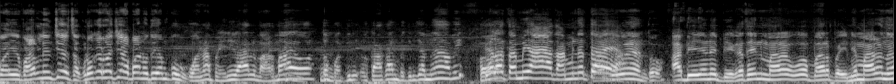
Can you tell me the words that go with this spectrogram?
ભાઈ લઈને છે ઝઘડો કરવા છે આવવાનું એમ કહું. કોના ભાઈની હાલ વારમાં આવ્યો? તો ભત્રી કાકા ને ભત્રીજા ના આવી? પેલા તમે આયા તમે નતા આ બે જણે ભેગા થઈને મારા ઓ મારા ભાઈને માર્યો ને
